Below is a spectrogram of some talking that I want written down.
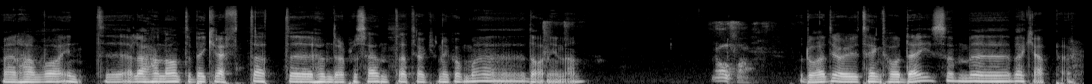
Men han var inte, eller han har inte bekräftat eh, 100% att jag kunde komma dagen innan. Åh fan. Och då hade jag ju tänkt ha dig som eh, backup här.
